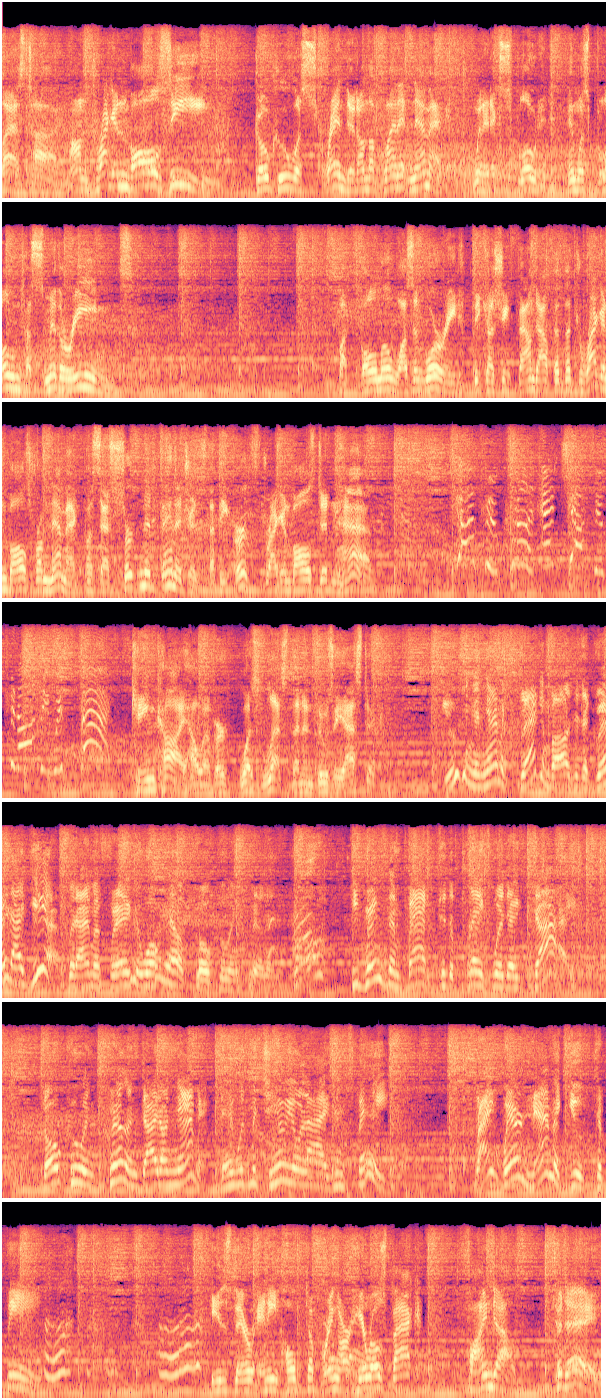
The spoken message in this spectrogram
Last time on Dragon Ball Z, Goku was stranded on the planet Namek when it exploded and was blown to smithereens. But Bulma wasn't worried because she found out that the Dragon Balls from Namek possess certain advantages that the Earth's Dragon Balls didn't have. Goku, Krillin, and Chaozu can all be with back! King Kai, however, was less than enthusiastic. Using the Namek Dragon Balls is a great idea, but I'm afraid it won't help Goku and Krillin. He brings them back to the place where they died. Goku and Krillin died on Namek. They would materialize in space. Right where Namek used to be. Is there any hope to bring our heroes back? Find out today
